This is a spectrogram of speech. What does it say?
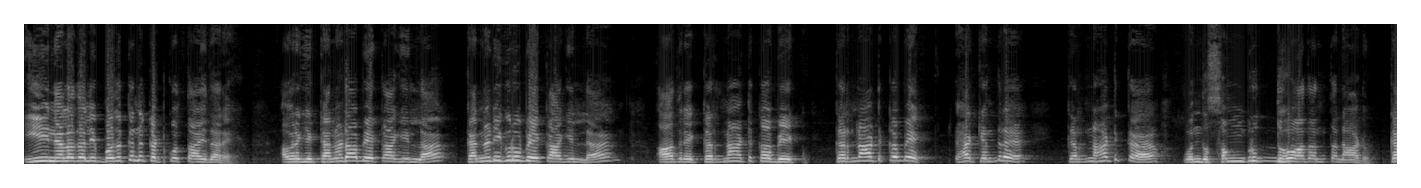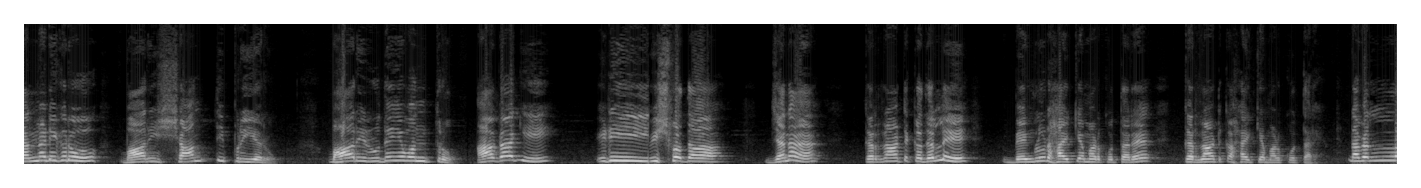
ಈ ನೆಲದಲ್ಲಿ ಬದುಕನ್ನು ಕಟ್ಕೊತಾ ಇದ್ದಾರೆ. ಅವರಿಗೆ ಕನ್ನಡ ಬೇಕಾಗಿಲ್ಲ, ಕನ್ನಡಿಗರು ಬೇಕಾಗಿಲ್ಲ, ಆದರೆ ಕರ್ನಾಟಕ ಬೇಕು. ಕರ್ನಾಟಕ ಬೇಕು. ಯಾಕೆಂದ್ರೆ ಕರ್ನಾಟಕ ಒಂದು ಸಮೃದ್ಧವಾದಂಥ ನಾಡು. ಕನ್ನಡಿಗರು ಭಾರಿ ಶಾಂತಿ ಪ್ರಿಯರು ಭಾರಿ ಹೃದಯವಂತರು. ಹಾಗಾಗಿ ಇಡೀ ವಿಶ್ವದ ಜನ ಕರ್ನಾಟಕದಲ್ಲಿ ಬೆಂಗಳೂರು ಆಯ್ಕೆ ಮಾಡ್ಕೋತಾರೆ, ಕರ್ನಾಟಕ ಆಯ್ಕೆ ಮಾಡ್ಕೋತಾರೆ. ನಾವೆಲ್ಲ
